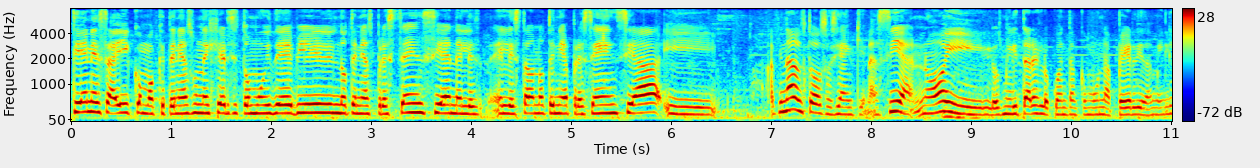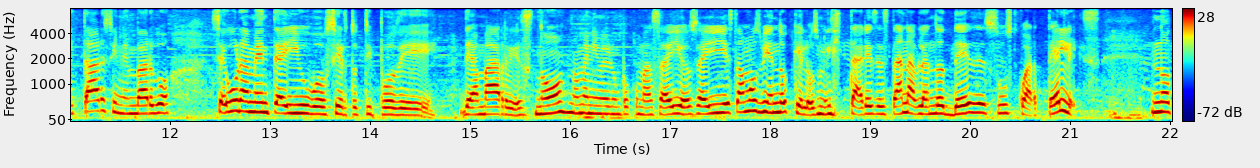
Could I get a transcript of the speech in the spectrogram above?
tienes ahí como que tenías un ejército muy débil, no tenías presencia, en el, el Estado no tenía presencia y al final todos hacían quien hacía, ¿no? Y los militares lo cuentan como una pérdida militar, sin embargo, seguramente ahí hubo cierto tipo de, de amarres, ¿no? No me animo a ir un poco más ahí, o sea, ahí estamos viendo que los militares están hablando desde sus cuarteles. No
